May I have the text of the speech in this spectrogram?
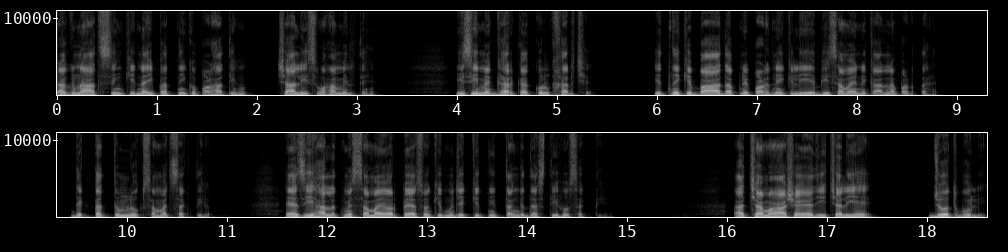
रघुनाथ सिंह की नई पत्नी को पढ़ाती हूँ। चालीस वहाँ मिलते हैं। इसी में घर का कुल खर्च है। इतने के बाद अपने पढ़ने के लिए भी समय निकालना पड़ता है। दिक्कत तुम लोग समझ सकती हो। ऐसी हालत में समय और पैसों की मुझे कितनी तंग दस्ती हो सकती है। अच्छा महाशया जी, चलिए। जोत बोली,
